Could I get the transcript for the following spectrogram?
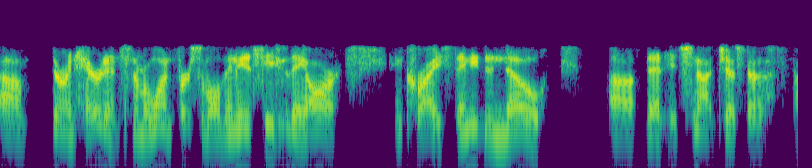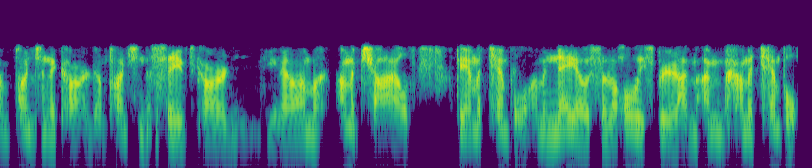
um, their inheritance. Number one, first of all, they need to see who they are in Christ. They need to know uh, that it's not just a I'm punching the card, I'm punching the saved card. You know, I'm a I'm a child. Okay, I'm a temple. I'm a naos of the Holy Spirit. I'm I'm I'm a temple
